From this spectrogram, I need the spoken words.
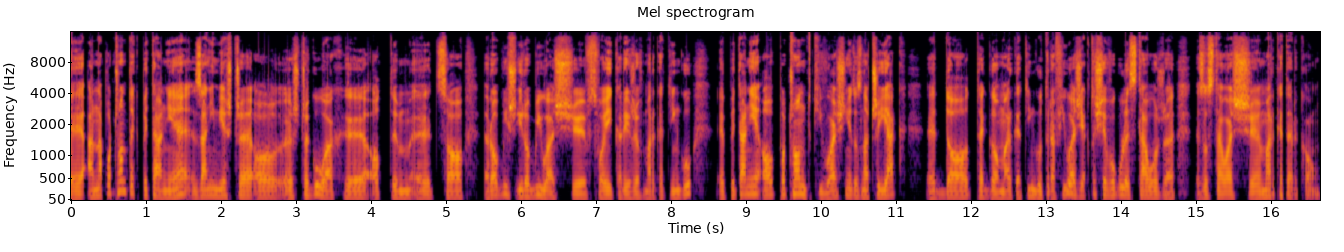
E, A na początek pytanie, zanim jeszcze o szczegółach e, o tym, e, co robisz i robiłaś e, w swojej karierze w marketingu. e, Pytanie o początki właśnie, to znaczy jak e, do tego marketingu trafiłaś, jak to się w ogóle stało, że zostałaś e, marketerką.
